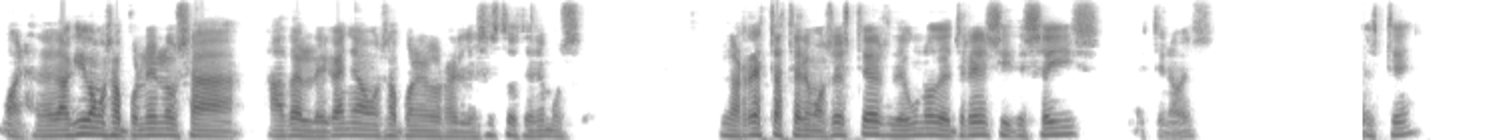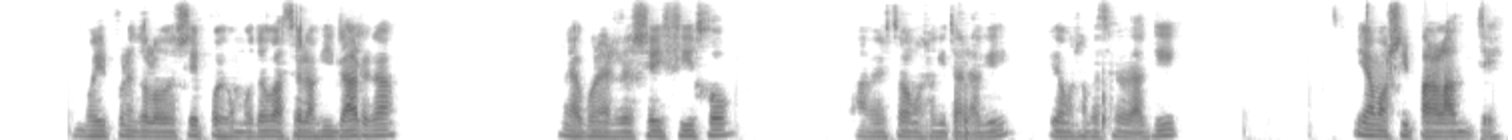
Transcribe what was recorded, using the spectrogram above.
Bueno, desde aquí vamos a ponernos a, darle caña, vamos a poner los raíles. Estos tenemos, las rectas tenemos este, de 1, de 3 y de 6. Este no es. Este. Voy a ir poniendo los de 6, porque como tengo que hacerlo aquí larga, voy a poner de 6 fijo. A ver, esto vamos a quitar aquí. Y vamos a empezar de aquí. Y vamos a ir para adelante.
